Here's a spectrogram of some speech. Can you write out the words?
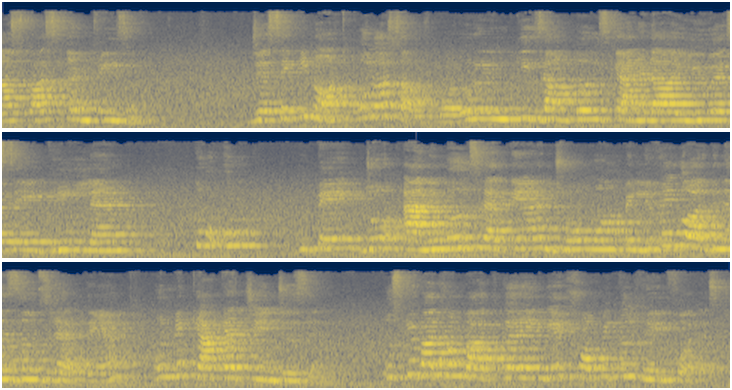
आसपास कंट्रीज़ हैं। जैसे कि नॉर्थ पोल और साउथ पोल और इनकी एग्जांपल्स कनाडा यूएसए ग्रीनलैंड तो उन पे जो एनिमल्स रहते हैं, जो वहाँ पे लिविंग ऑर्गेनिजम्स रहते हैं, उनमें क्या क्या चेंजेस हैं? बाद हम बात करेंगे ट्रॉपिकल रेन फॉरेस्ट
